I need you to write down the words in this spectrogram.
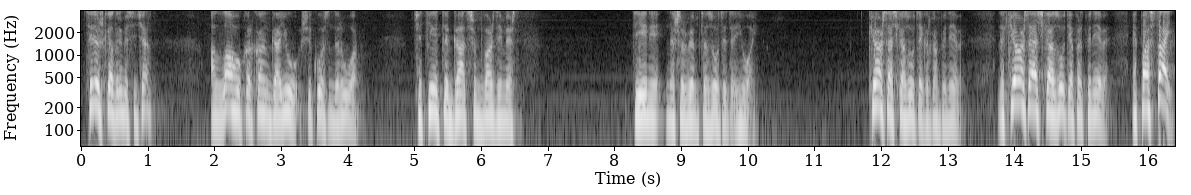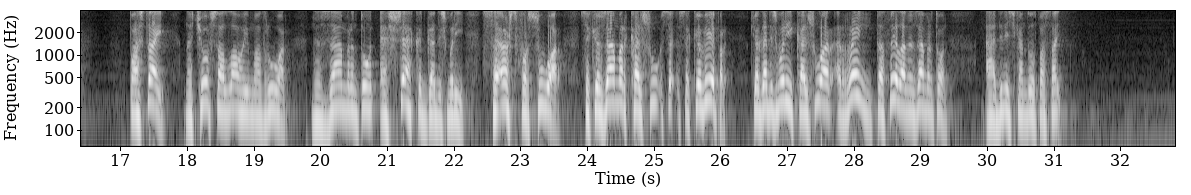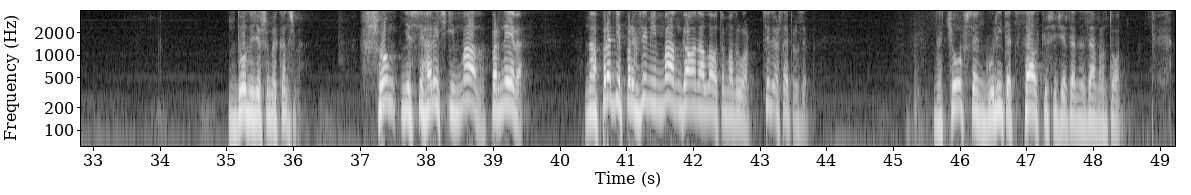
Cili është kjo adhurim i sinqertë? Allahu kërkon nga ju, shikues të nderuar, që të jeni të gatshëm vazhdimisht të jeni në shërbim të Zotit tuaj. Kjo është ajo çka Zoti e kërkon prej neve. Dhe kjo është ajo çka Zoti e pret prej neve. E pastaj, pastaj në qoftë se Allahu i madhruar në zemrën tonë e sheh këtë gatishmëri, se është forcuar, se kjo zemër ka lëshu, se, se kjo vepër, kjo gatishmëri ka lëshuar rënjë të thella në zemrën tonë. A e dini çka ndodh pastaj? Ndodh një gjë shumë e këndshme. Shumë një sihariq i madh për neve. Na pret një përgëzim i madh nga ana e Allahut të Madhruar. Cili është ai përgëzim? Në qoftë se ngulitet thellë ky sinqeritet në zemrën tonë.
